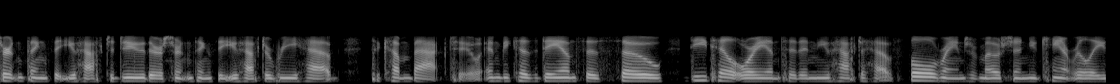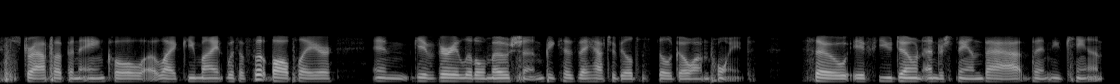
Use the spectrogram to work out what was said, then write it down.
certain things that you have to do, there are certain things that you have to rehab to come back to. And because dance is so detail oriented and you have to have full range of motion, you can't really strap up an ankle like you might with a football player and give very little motion because they have to be able to still go on pointe. So if you don't understand that, then you can't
